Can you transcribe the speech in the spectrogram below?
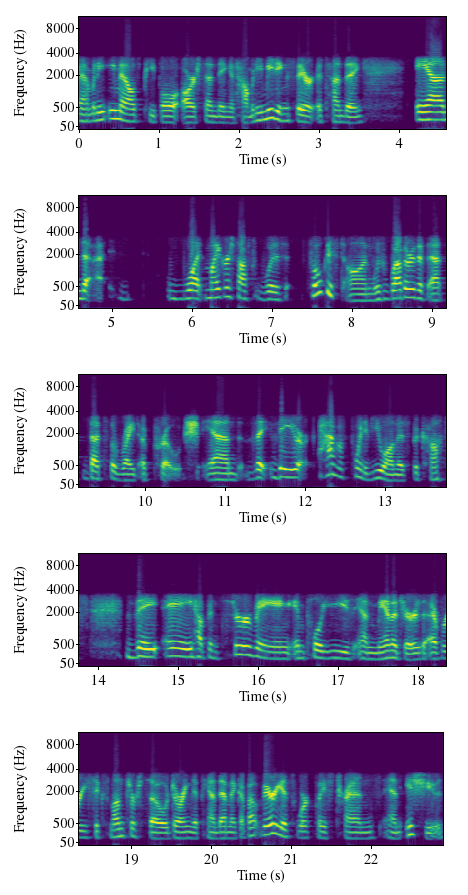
how many emails people are sending and how many meetings they're attending. And uh, what Microsoft was focused on was whether that, that that's the right approach. And they they have a point of view on this because they a have been surveying employees and managers every 6 months or so during the pandemic about various workplace trends and issues.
